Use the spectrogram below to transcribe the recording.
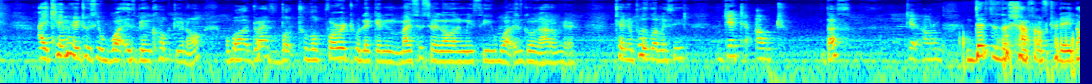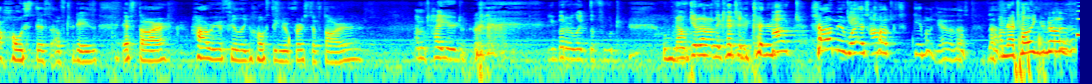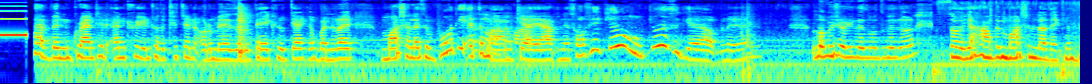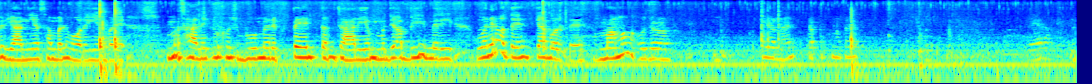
I came here to see what is being cooked, you know. What do I have look, to look forward to? Like, and my sister is not letting me see what is going on over here. Can you please let me see? Get out. Thus, Get out of. this is the chef of today, the hostess of today's iftar. How are you feeling hosting your first iftar? I'm tired. you better like the food. Now get out of the kitchen. Can out. Show me what Get is out. cooked. Keep this. I'm not telling you no. I have been granted entry into the kitchen और मैं जरा देख लूँ क्या क्या बन रहा है माशाल्लाह से बहुत ही एहतमाम किया है आपने सोफिया क्यों क्यों ऐसे किया है आपने Let me show you guys what's going on. So यहाँ पे माशाल्लाह देखें बिरयानी असम्बल हो रही है बड़े मसाले की खुशबू मेरे पेट तक जा रही है मुझे अभी मेरी वो नहीं होते क्या बोलते हैं मामा जो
